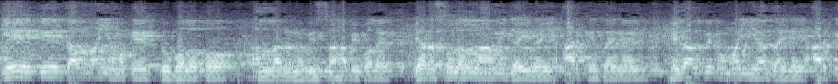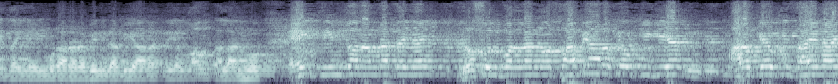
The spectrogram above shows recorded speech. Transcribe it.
কে কে যাও নাই আমাকে একটু বলো তো। আল্লাহর নবী সাহাবী বলে, ইয়া রাসূলুল্লাহ, আমি যাই নাই, আর কে যাই নাই? হিলাল বিন উমাইয়া যাই নাই, আর কে যাই নাই? মুরারা বিন রাবিয়া তাআলা এই তিনজন আমরা যাই নাই। রাসূল বললেন, ও সাহাবী, আরও কেউ কি গিয়ে, আরও কেউ কি যায় নাই?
